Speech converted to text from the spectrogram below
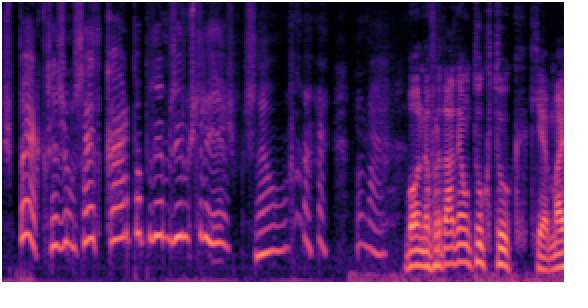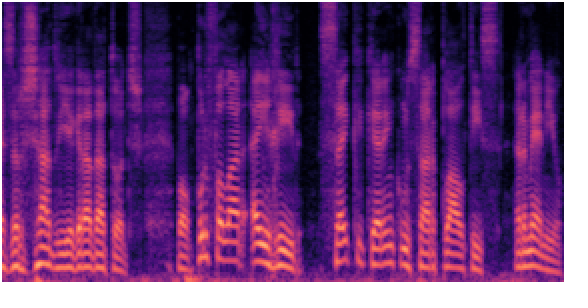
Espero que seja um sidecar para podermos ir os três, porque senão não dá. Bom, na verdade é um tuk-tuk, que é mais arejado e agrada a todos. Bom, por falar em rir, sei que querem começar pela Altice. Arménio.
